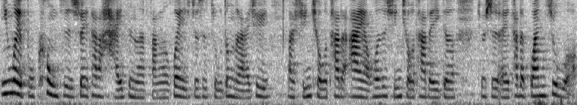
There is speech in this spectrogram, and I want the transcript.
因为不控制，所以她的孩子呢反而会就是主动的来去呃寻求她的爱哦，或者寻求她的一个就是诶她的关注哦。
